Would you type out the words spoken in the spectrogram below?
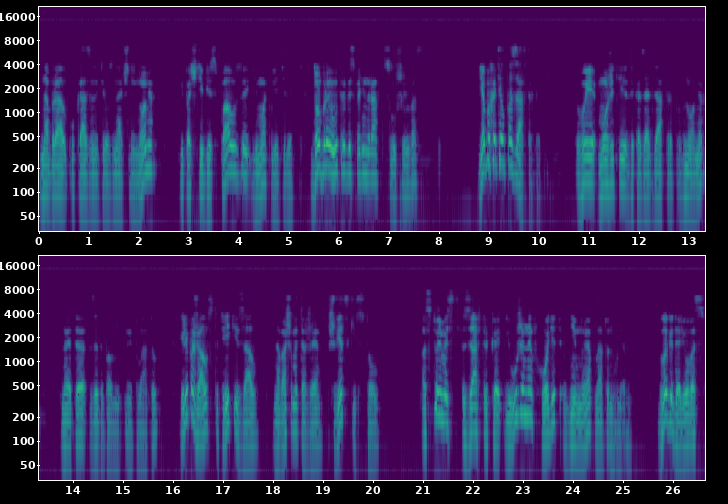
набрал указанный трехзначный номер и почти без паузы ему ответили. «Доброе утро, господин Рафт, слушаю вас». «Я бы хотел позавтракать. Вы можете заказать завтрак в номер, но это за дополнительную плату. Или, пожалуйста, третий зал на вашем этаже, шведский стол. А стоимость завтрака и ужина входит в дневную оплату номера. Благодарю вас».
